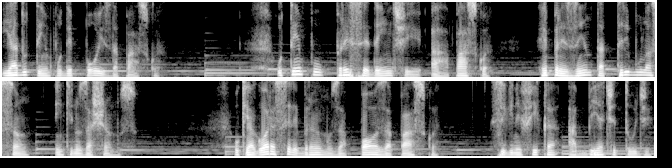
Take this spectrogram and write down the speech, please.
e a do tempo depois da Páscoa. O tempo precedente à Páscoa representa a tribulação em que nos achamos. O que agora celebramos após a Páscoa significa a beatitude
